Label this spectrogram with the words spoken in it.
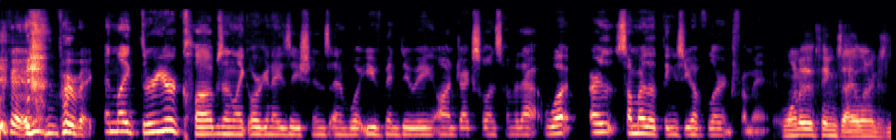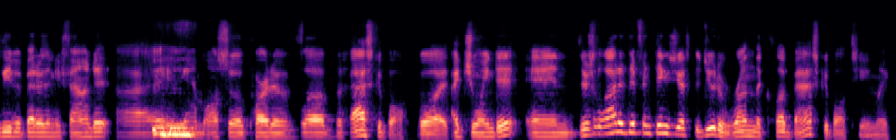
Okay, perfect. And like through your clubs and like organizations and what you've been doing on Drexel and some of that, what are some of the things you have learned from it? One of the things I learned is leave it better than you found it. I Mhm. am also a part of club basketball, but I joined it, and there's a lot of different things you have to do to run the club basketball team. Like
